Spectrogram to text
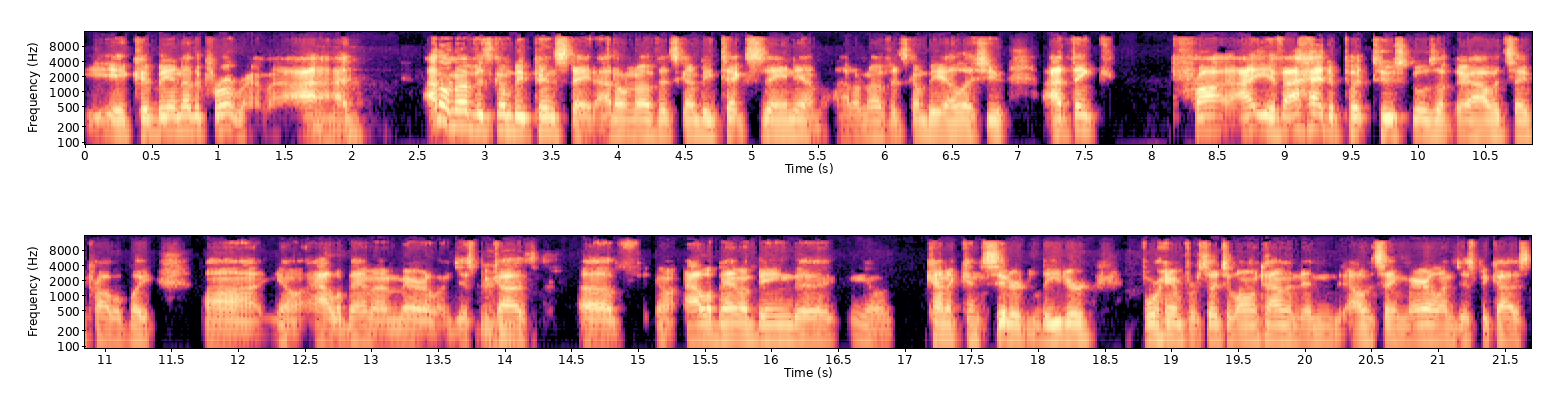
it could be another program. I, mm-hmm. I, I don't know if it's going to be Penn State. I don't know if it's going to be Texas A&M. I don't know if it's going to be LSU. I think pro, I, if I had to put two schools up there, I would say probably, uh, you know, Alabama and Maryland, just mm-hmm. because mm-hmm. of you know Alabama being the you know kind of considered leader for him for such a long time. And then I would say Maryland, just because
